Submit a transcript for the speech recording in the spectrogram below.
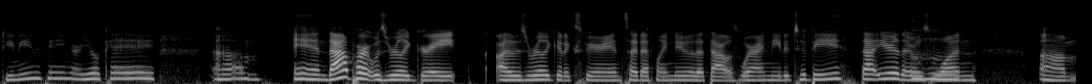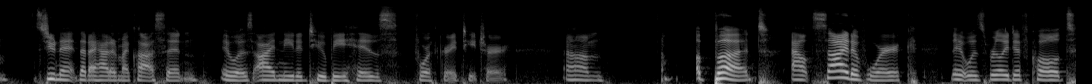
Do you need anything? Are you okay?" Um, and that part was really great. I was a really good experience. I definitely knew that that was where I needed to be that year. There was Mhm. one um, student that I had in my class, and it was I needed to be his fourth grade teacher. Um, but outside of work, it was really difficult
